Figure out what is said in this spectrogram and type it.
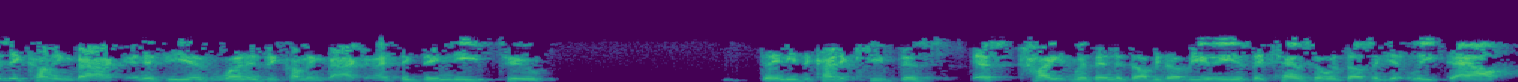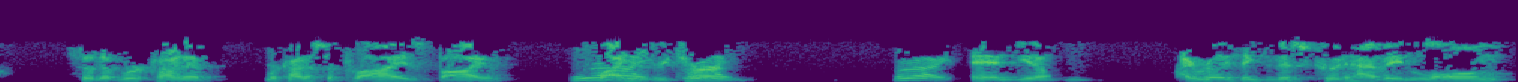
is he coming back, and if he is, when is he coming back? And I think they need to they need to kind of keep this as tight within the WWE as they can, so it doesn't get leaked out, so that we're kind of we're kind of surprised by by his return. right, right. And you know, I really think this could have a long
